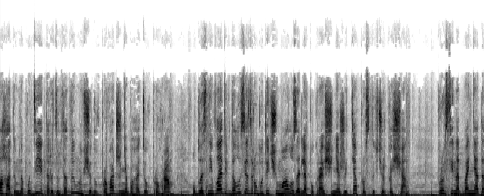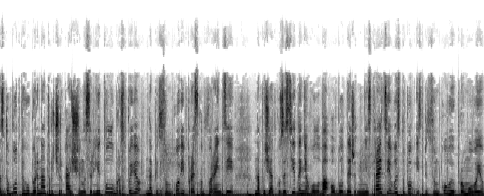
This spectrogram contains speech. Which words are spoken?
багатим на події та результативним щодо впровадження багатьох програм. Обласній владі вдалося зробити чимало задля покращення життя простих черкащан. Про всі надбання та здобутки губернатор Черкащини Сергій Тулуб розповів на підсумковій прес-конференції. На початку засідання голова облдержадміністрації виступив із підсумковою промовою.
